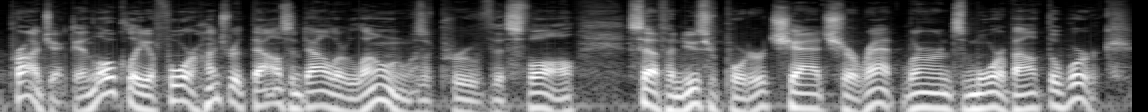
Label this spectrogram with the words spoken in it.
project, and locally, a $400,000 loan was approved this fall. 7 News reporter Chad Charette learns more about the work.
